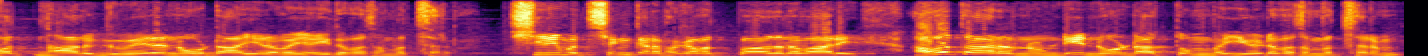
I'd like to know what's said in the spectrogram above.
పద్నాలుగు వేల నూట ఇరవై ఐదవ సంవత్సరం. శ్రీమద్ శంకర భగవత్పాదుల వారి అవతారం నుండి నూట తొంభై ఏడవ సంవత్సరం.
